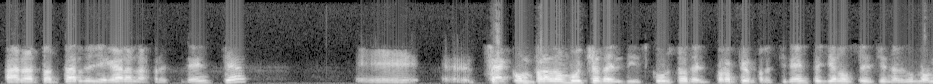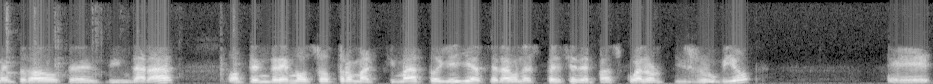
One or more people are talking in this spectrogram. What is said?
para tratar de llegar a la presidencia. Eh, se ha comprado mucho del discurso del propio presidente. Yo no sé si en algún momento dado se deslindará o tendremos otro maximato y ella será una especie de Pascual Ortiz Rubio. Eh,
